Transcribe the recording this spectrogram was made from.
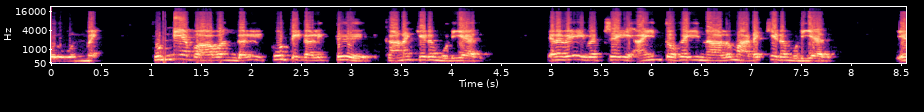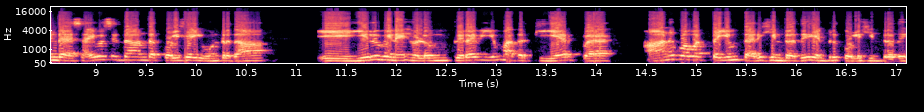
ஒரு உண்மை. புண்ணிய பாவங்கள் கூட்டி கழித்து கணக்கிட முடியாது. எனவே இவற்றை ஐந்தொகையினாலும் அடக்கிட முடியாது. இந்த சைவ சித்தாந்த கொள்கை ஒன்றுதான். இருவினைகளும் இரு வினைகளும் பிறவியும் அதற்கு ஏற்ப அனுபவத்தையும் தருகின்றது என்று கொள்கின்றது.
